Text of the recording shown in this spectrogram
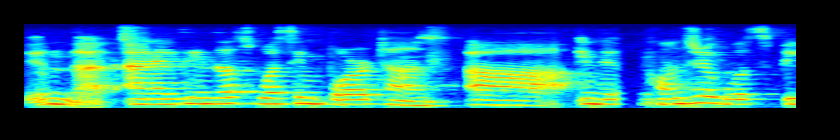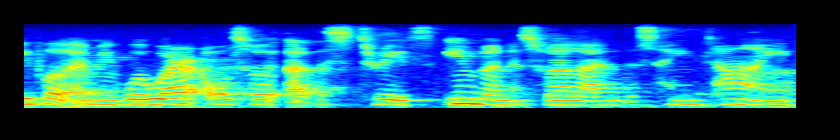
and i think that's what's important uh, in the country was people i mean we were also at the streets in venezuela at the same time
